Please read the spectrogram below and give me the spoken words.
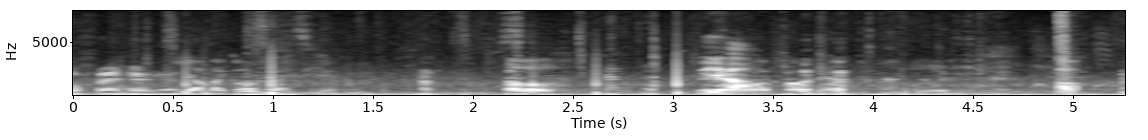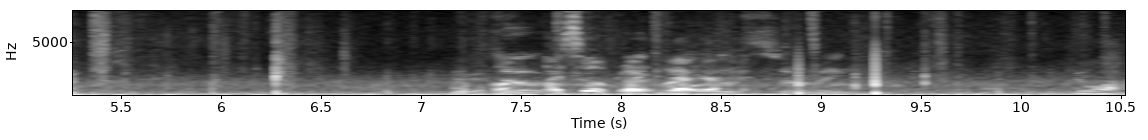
Girlfriend here? Yeah, my girlfriend's here. Hello. Ni hao. I probably have to move already. Oh. Oh, I serve, right? Yeah, yeah. Michael's serving. You want?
